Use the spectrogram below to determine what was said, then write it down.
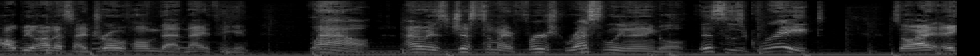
I'll be honest. I drove home that night thinking, wow, I was just in my first wrestling angle. This is great. So I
